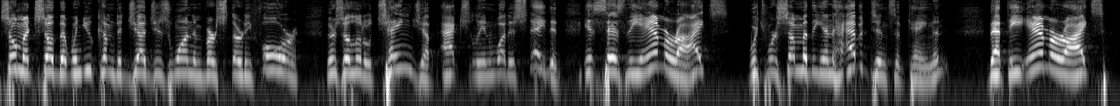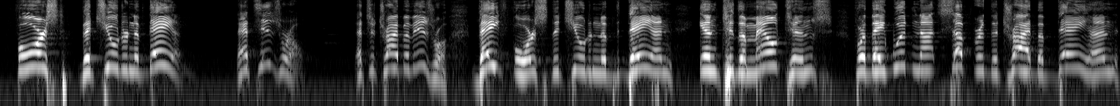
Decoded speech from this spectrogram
So much so that when you come to Judges 1 and verse 34, there's a little change up actually in what is stated. It says the Amorites, which were some of the inhabitants of Canaan, that the Amorites forced the children of Dan. That's Israel. That's a tribe of Israel. They forced the children of Dan into the mountains for they would not suffer the tribe of Dan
